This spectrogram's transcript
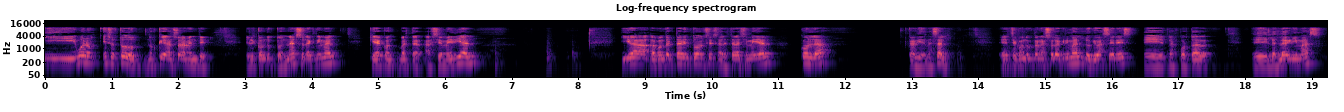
Y bueno, eso es todo. Nos quedan solamente el conducto nasolacrimal que va a estar hacia medial y va a contactar entonces, al estar hacia medial, con la cavidad nasal. Este conducto nasolacrimal lo que va a hacer es eh, transportar eh, las lágrimas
